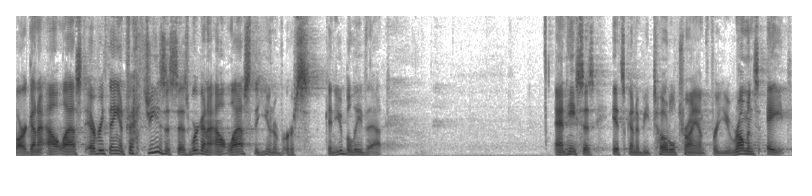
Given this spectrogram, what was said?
are going to outlast everything. In fact, Jesus says we're going to outlast the universe. Can you believe that? And he says it's going to be total triumph for you. Romans 8,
